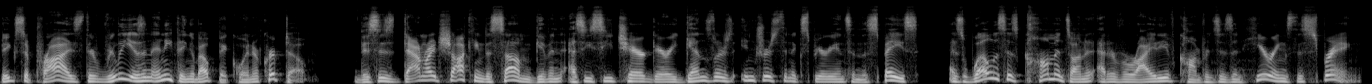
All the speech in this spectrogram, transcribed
big surprise, there really isn't anything about Bitcoin or crypto. This is downright shocking to some, given SEC Chair Gary Gensler's interest and experience in the space, as well as his comments on it at a variety of conferences and hearings this spring.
